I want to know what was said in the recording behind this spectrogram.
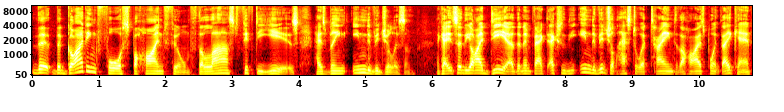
the the guiding force behind film for the last 50 years has been individualism capitalism. Okay, so the idea that in fact actually the individual has to attain to the highest point they can,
